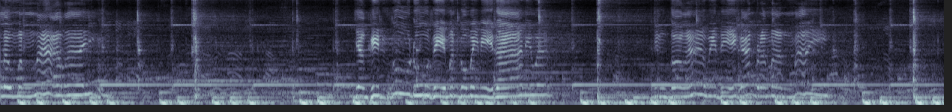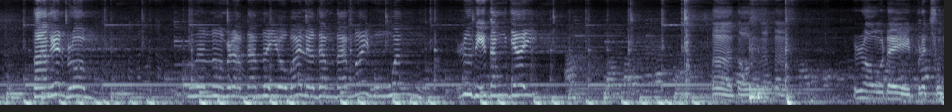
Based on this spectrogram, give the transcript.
แล้วมันน่าอะไปจะคิดสู้ดูทีมันก็ไม่มีทานี่วะจึงต้องหาวิธีการประมาณไม่ต่างเห็นพรมและน้อมรับตามนโยบายแล้วทำตามไม่มุ่งหวังหรือที่ตั้งใจ เราได้ประชุม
